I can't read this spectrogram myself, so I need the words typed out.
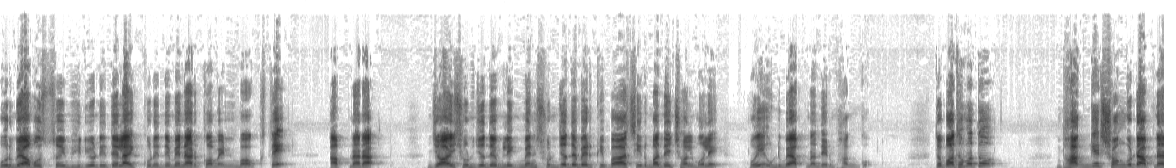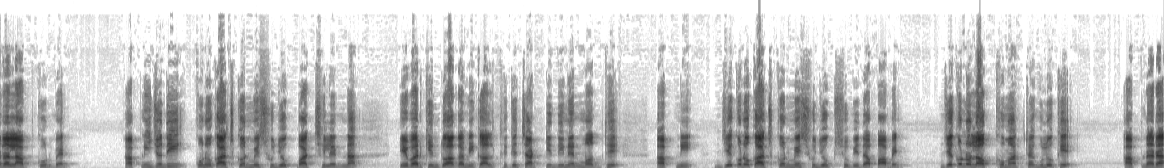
পূর্বে অবশ্যই ভিডিওটিতে লাইক করে দেবেন আর কমেন্ট বক্সে আপনারা জয় সূর্যদেব লিখবেন। সূর্যদেবের কৃপা আশীর্বাদে ঝলমলে হয়ে উঠবে আপনাদের ভাগ্য। তো প্রথমত, ভাগ্যের সঙ্গটা আপনারা লাভ করবেন। আপনি যদি কোনো কাজকর্মের সুযোগ পাচ্ছিলেন না, এবার কিন্তু আগামীকাল থেকে চারটি দিনের মধ্যে আপনি যে কোনো কাজকর্মের সুযোগ সুবিধা পাবেন। যে কোনো লক্ষ্যমাত্রাগুলোকে আপনারা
